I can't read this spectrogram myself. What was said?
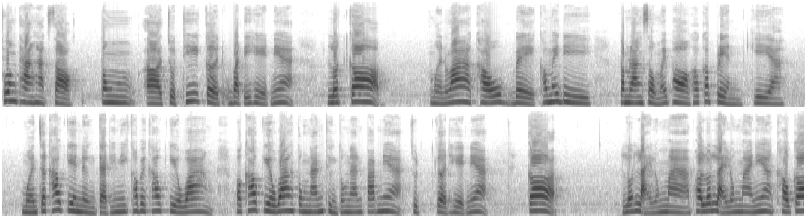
ช่วงทางหักศอกตรงจุดที่เกิดอุบัติเหตุเนี่ย รถก็เหมือนว่าเขาเบรกเขาไม่ดีกำลังส่งไม่พอเขาก็เปลี่ยนเกียร์เหมือนจะเข้าเกียร์หนึ่งแต่ทีนี้เข้าไปเข้าเกียร์ว่างพอเข้าเกียร์ว่างตรงนั้นถึงตรงนั้นปั๊บเนี่ยจุดเกิดเหตุเนี่ยก็รถไหลลงมา พอรถไหลลงมาเนี่ยเขาก็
